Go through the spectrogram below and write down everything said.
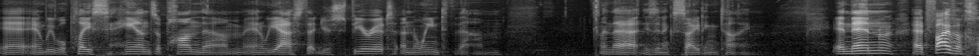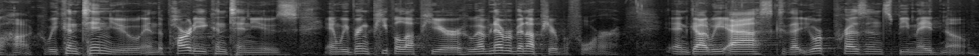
and we will place hands upon them, and we ask that your Spirit anoint them. And that is an exciting time. And then at five o'clock, we continue, and the party continues, and we bring people up here who have never been up here before. And God, we ask that your presence be made known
